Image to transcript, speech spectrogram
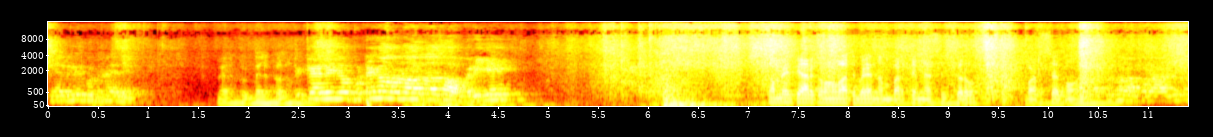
ਚੱਲ ਵੀ ਗੁੱਟਨੇ ਦੇ ਬਿਲਕੁਲ ਬਿਲਕੁਲ। ਟਿੱਕੇ ਲਈ ਉਹ ਪੁੱਟੇਗਾ ਉਹਨਾਂ ਨਾਲ ਸਾਫ਼ ਕਰੀਏ। ਕਮਰੇ ਤਿਆਰ ਕਰਾਉਣ ਵਾਸਤੇ ਮੇਰੇ ਨੰਬਰ ਤੇ ਮੈਸੇਜ ਕਰੋ WhatsApp ਆਉਣ ਸਾਫ਼ ਕਰਾ ਕੇ ਤੇ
